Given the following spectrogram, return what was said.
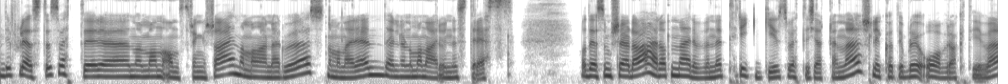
de fleste svetter eh, når man anstrenger seg, når man er nervøs, når man er redd eller når man er under stress. Og det som skjer da, er at nervene trigger svettekjertlene slik at de blir overaktive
